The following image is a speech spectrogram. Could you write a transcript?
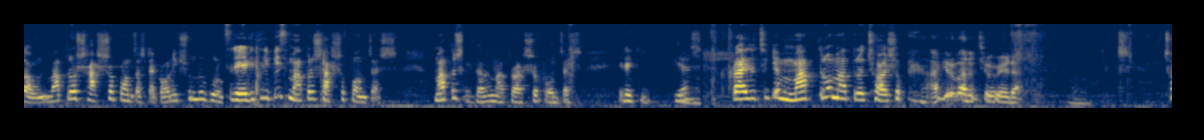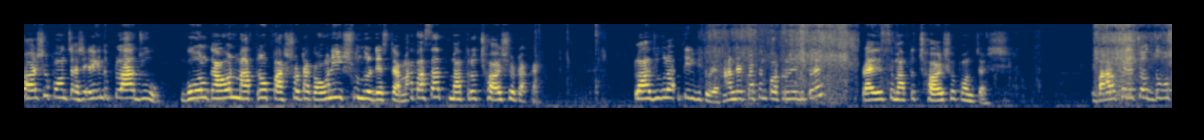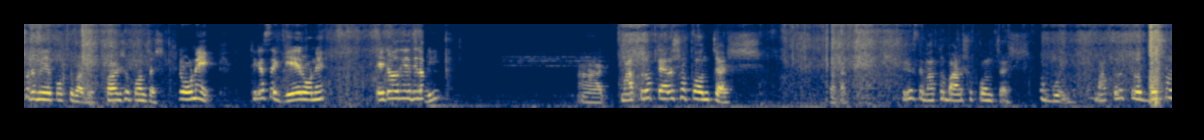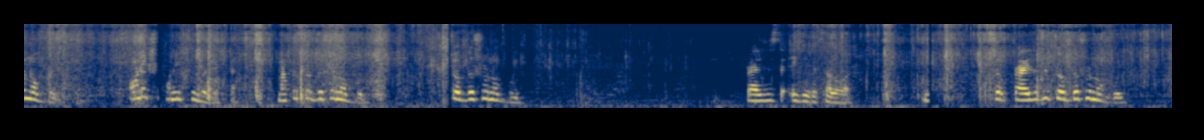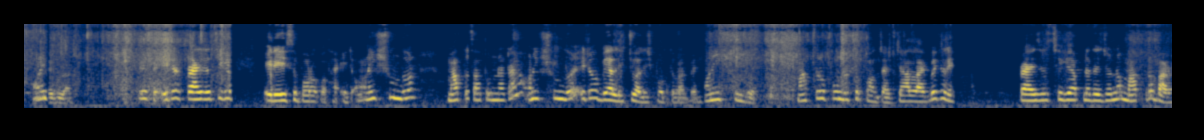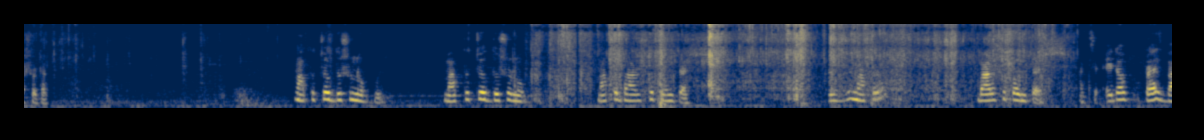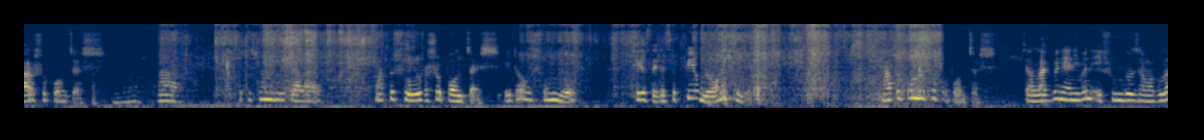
Gown মাত্র সাতশো পঞ্চাশ টাকা অনেক সুন্দর গোল রেডি থ্রি পিস মাত্র সাতশো পঞ্চাশ। মাত্র দামে মাত্র আটশো পঞ্চাশ। এটা কি? পিয়াস প্রাইস হচ্ছে কি মাত্র মাত্র ছয়শো আগের বারের ছবি এটা। ছয়শো পঞ্চাশ এটা কিন্তু প্লাজু গোল গাউন মাত্র পাঁচশো টাকা অনেক সুন্দর ড্রেসটা। পাঁচাত মাত্র ছয়শো টাকা। প্লাজোগুলো তির ভিতরে হান্ড্রেড পার্সেন্ট কটনের ভিতরে। প্রাইস হচ্ছে মাত্র ছয়শো পঞ্চাশ। বারো থেকে চোদ্দ বছরের মেয়ে পড়তে পারবে, ছয়শো পঞ্চাশ। অনেক, ঠিক আছে? গের অনেক। এটাও দিয়ে দিলাম। আর মাত্র তেরোশো পঞ্চাশ টাকা, ঠিক আছে? মাত্র বারোশো পঞ্চাশ। নব্বই, মাত্র চোদ্দোশো নব্বই। অনেক অনেক সুন্দর ড্রেসটা। মাত্র চোদ্দোশো নব্বই। চোদ্দোশো নব্বই। প্রাইস হচ্ছে এই যে সালোয়ার। প্রাইস হচ্ছে চোদ্দোশো নব্বই। অনেক ঠিক আছে এটার প্রাইস হচ্ছে কি? এটাই বড় কথা এটা অনেক সুন্দর। মাত্র চাতুর্নাটা অনেক সুন্দর। এটাও বিয়াল্লিশ চুয়াল্লিশ পড়তে পারবেন। অনেক সুন্দর। মাত্র পনেরোশো পঞ্চাশ যা লাগবে খালি। প্রাইস হচ্ছে গিয়ে আপনাদের জন্য মাত্র বারোশো টাকা। মাত্র চোদ্দোশো নব্বই মাত্র চোদ্দোশো নব্বই মাত্র বারোশো পঞ্চাশ। মাত্র বারোশো পঞ্চাশ। আচ্ছা এটাও প্রাইস বারোশো পঞ্চাশ। কত সুন্দর কালার। মাত্র ষোলোশো পঞ্চাশ, এটাও সুন্দর। ঠিক আছে, এটা হচ্ছে পিওর অনেক সুন্দর। মাত্র পনেরোশো পঞ্চাশ, যা লাগবে নিয়ে নেবেন এই সুন্দর জামাগুলো।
